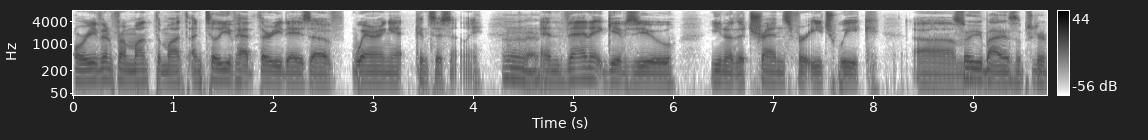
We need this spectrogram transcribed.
or even from month to month until you've had 30 days of wearing it consistently. Mm. And then it gives you, you know, the trends for each week. Um, So you buy a subscription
